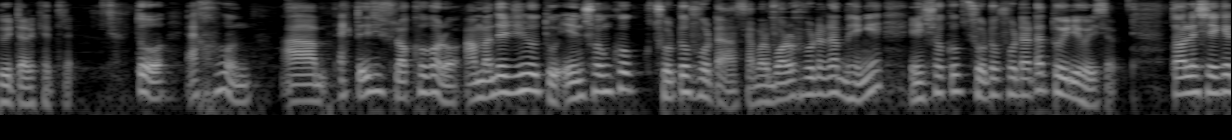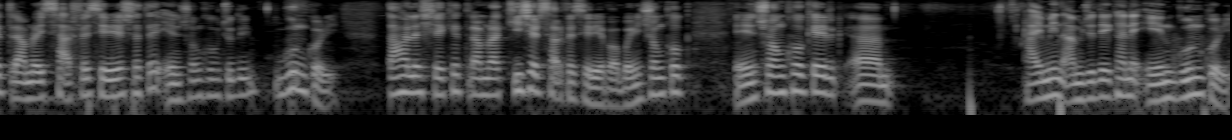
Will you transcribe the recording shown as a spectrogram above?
দুইটার ক্ষেত্রে। তো এখন একটা জিনিস লক্ষ্য করো, আমাদের যেহেতু এন সংখ্যক ছোটো ফোঁটা আছে আমার বড় ফোঁটাটা ভেঙে এন সংখ্যক ছোটো ফোঁটাটা তৈরি হয়েছে, তাহলে সেক্ষেত্রে আমরা এই সারফেস এরিয়ার সাথে এন সংখ্যক যদি গুণ করি, তাহলে সেক্ষেত্রে আমরা কিসের সারফেস এরিয়া পাবো? এন সংখ্যক এন সংখ্যকের আই মিন আমি যদি এখানে এন গুণ করি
